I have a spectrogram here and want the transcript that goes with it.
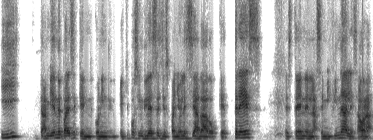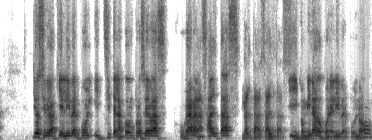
Y también me parece que con equipos ingleses y españoles se ha dado que tres estén en las semifinales. Ahora, yo sí veo aquí el Liverpool y si te la compro, Sebas, jugar a las altas. Altas, altas. Y combinado con el Liverpool, ¿no?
